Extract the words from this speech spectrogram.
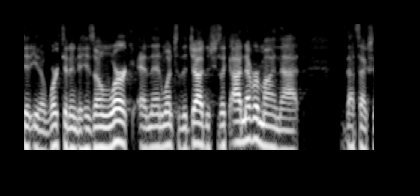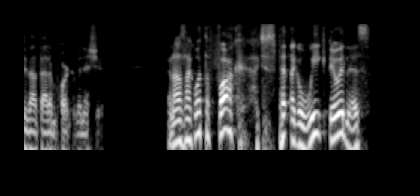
did you know worked it into his own work and then went to the judge and she's like ah never mind that. That's actually not that important of an issue. And i was like what the fuck? I just spent like a week doing this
